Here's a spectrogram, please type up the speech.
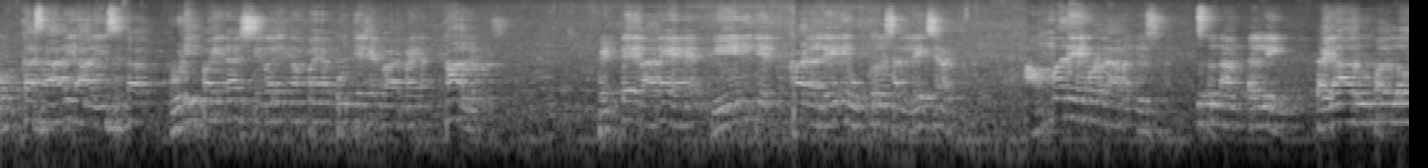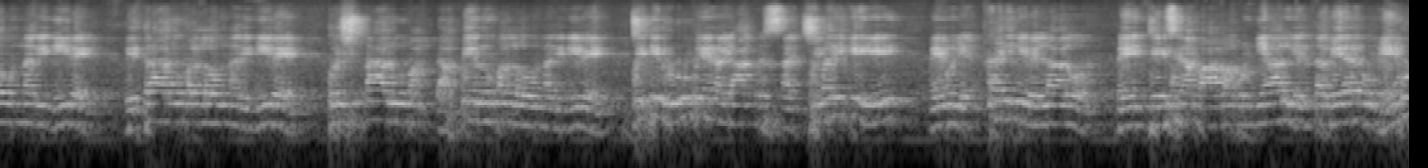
ఒక్కసారి ఆ ఇసుక గుడి పైన శివలింగం పైన పూజ చేసే వారి పైన కాలు పెట్టేలానే పెట్టేగానే ఎక్కడ లేని ఉక్రోషం లేచినట్టు. అమ్మనే కూడా రామని చూసిన చూస్తున్నాం తల్లి దయా రూపంలో ఉన్నది నీవే నిద్రా రూపంలో ఉన్నది నీవే కృష్ణ రూపం దప్పి రూపంలో ఉన్నది నీవే. చితి రూపేణ యా కృష్ణ చివరికి మేము ఎక్కడికి వెళ్ళాలో మేము చేసిన పాప పుణ్యాలు ఎంత మేరకు మేము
